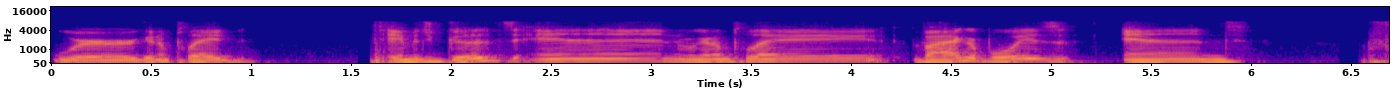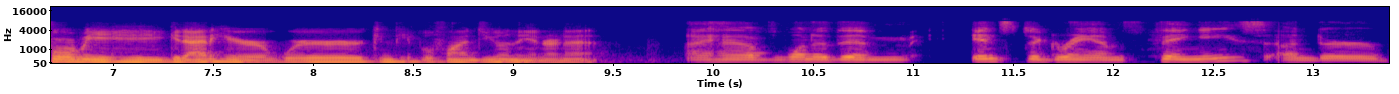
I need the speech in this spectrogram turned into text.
We're gonna play Damaged Goods and we're gonna play Viagra Boys. And before we get out of here, where can people find you on the internet? I have one of them Instagram thingies under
